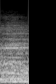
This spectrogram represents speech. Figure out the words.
Oh.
